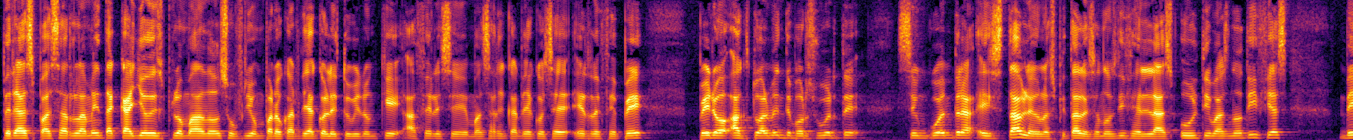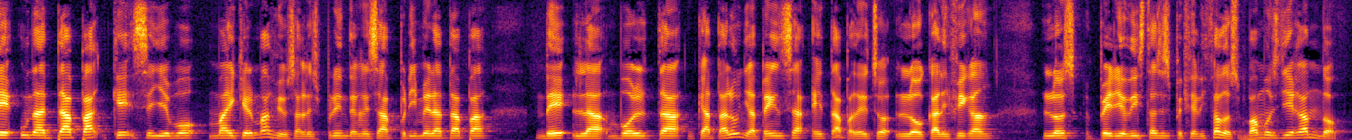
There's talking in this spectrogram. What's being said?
tras pasar la meta cayó desplomado, sufrió un paro cardíaco, le tuvieron que hacer ese masaje cardíaco, ese RCP, pero actualmente por suerte se encuentra estable en el hospital. Eso nos dicen las últimas noticias de una etapa que se llevó Michael Matthews al sprint en esa primera etapa de la Volta Cataluña, tensa etapa, de hecho lo califican los periodistas especializados. Vamos llegando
